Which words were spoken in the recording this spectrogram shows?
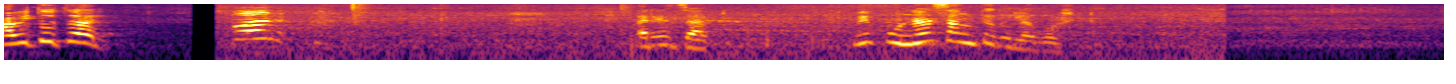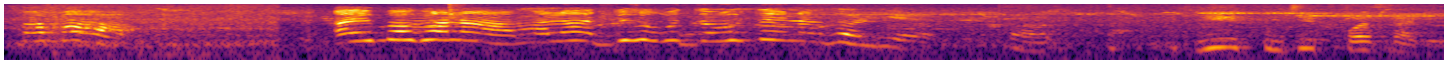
आवी तू चल. पण अरे जा तू. मी पुन्हा सांगते तुला गोष्ट. बाबा आई बघा ना मला आजीसोबत जाऊच देणं झाली आहे ही तुमची पर्स राहिली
